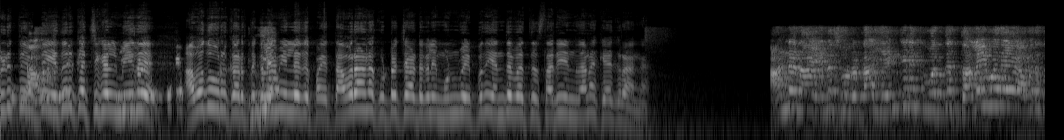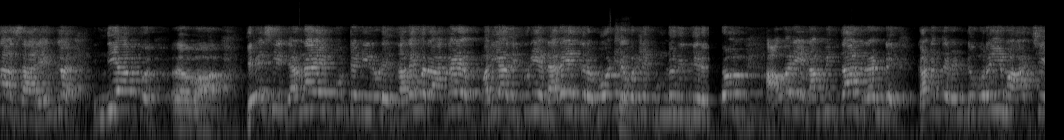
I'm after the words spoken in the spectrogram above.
விடுத்து விட்டு எதிர்க்கட்சிகள் மீது அவதூறு கருத்துக்களையும் இல்லது தவறான குற்றச்சாட்டுகளை முன்வைப்பது எந்த விதத்தில் சரின்னு தானே கேக்குறாங்க. அண்ணன் நான் என்ன சொல்றேன்னா எங்களுக்கு வந்து தலைவரே அவர்தான் சார். எங்க இந்தியா தேசிய ஜனநாயக கூட்டணியினுடைய தலைவராக மரியாதைக்குரிய நரேந்திர மோடி அவர்களை முன்னிறுத்தி இருக்கிறோம் அவரை நம்பித்தான் ரெண்டு கடந்த ரெண்டு முறையும் ஆட்சி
